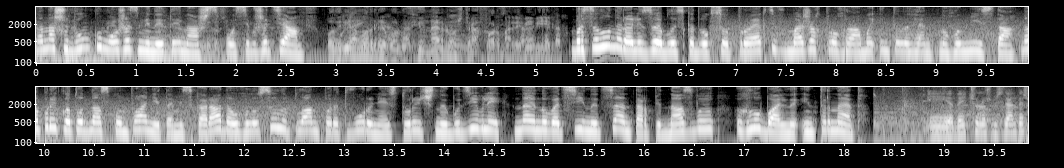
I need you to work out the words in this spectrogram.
на нашу думку, може змінити наш спосіб життя. Барселона реалізує близько 200 проєктів в межах програми інтелігентного міста. Наприклад, одна з компаній та міська рада оголосили план перетворення історичної будівлі на інноваційний центр під назвою Глобальний інтернет. Y de hecho los visitantes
